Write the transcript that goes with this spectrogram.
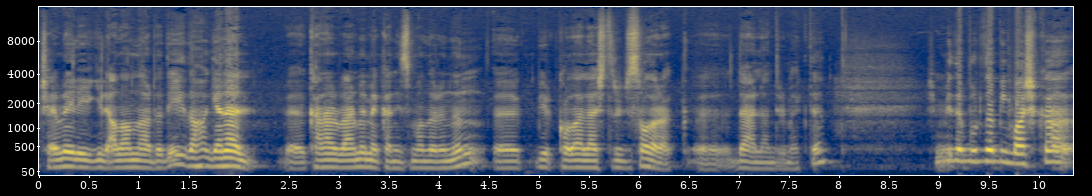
çevreyle ilgili alanlarda değil daha genel e, karar verme mekanizmalarının e, bir kolaylaştırıcısı olarak e, değerlendirmekte. Şimdi bir de burada bir başka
